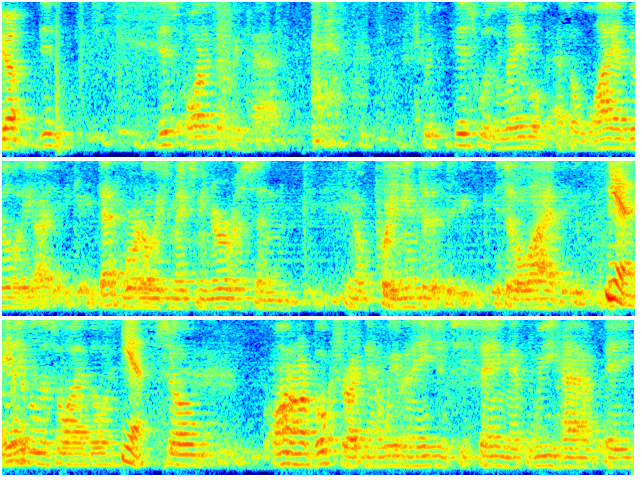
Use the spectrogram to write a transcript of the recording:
Yeah, did, this audit that we had, this was labeled as a liability, I, that word always makes me nervous and, you know, putting into the, is it a liability? Yeah, it was- Labeled as a liability? Yes, So, on our books right now, we have an agency saying that we have a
